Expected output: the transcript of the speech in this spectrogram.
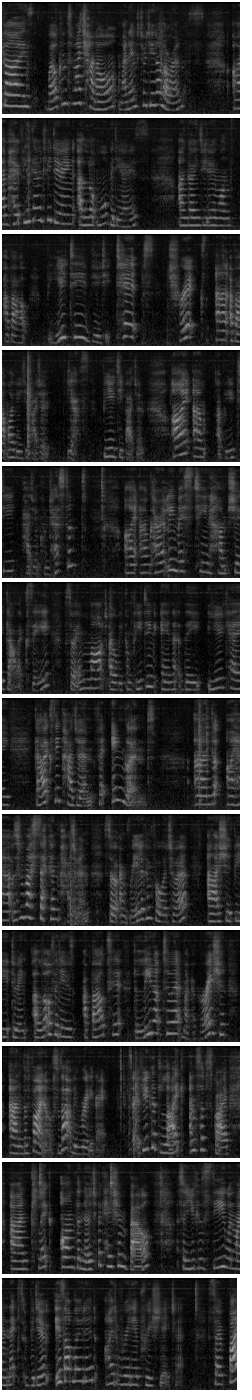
Hey guys, welcome to my channel. My name is Georgina Lawrence. I'm hopefully going to be doing a lot more videos. I'm going to be doing ones about beauty, beauty tips, tricks and about my beauty pageant. Yes, beauty pageant. I am a beauty pageant contestant. I am currently Miss Teen Hampshire Galaxy. So in March I will be competing in the UK Galaxy pageant for England. And I have, this will be my second pageant, so I'm really looking forward to it. And I should be doing a lot of videos about it, the lead up to it, my preparation, and the final. So that would be really great. So if you could like and subscribe and click on the notification bell so you can see when my next video is uploaded, I'd really appreciate it. So bye!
